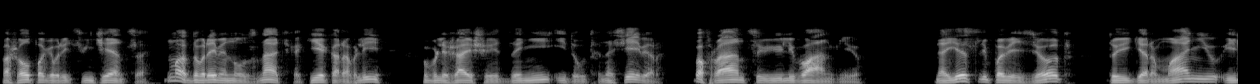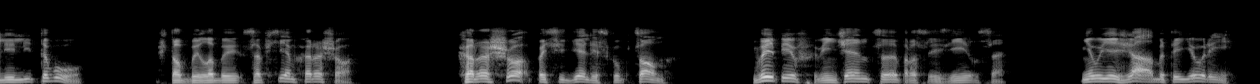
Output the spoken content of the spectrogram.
пошел поговорить с Винченцо, но одновременно узнать, какие корабли в ближайшие дни идут на север, во Францию или в Англию. А если повезет, то и Германию или Литву, что было бы совсем хорошо. Хорошо посидели с купцом. Выпив, Винченцо прослезился. Не уезжал бы ты, Юрий,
